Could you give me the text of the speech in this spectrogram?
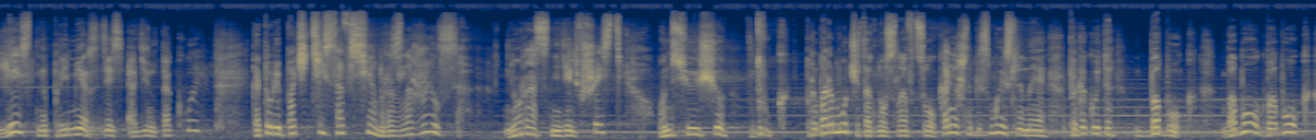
Есть, например, здесь один такой, который почти совсем разложился, но раз в недель в шесть он все еще вдруг пробормочет одно словцо, конечно, бессмысленное, про какой-то бабок. Бабок, бабок,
